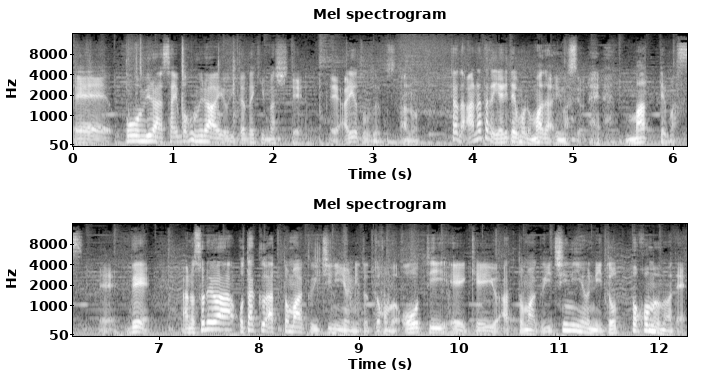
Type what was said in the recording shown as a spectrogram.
えーフォーミュラー、サイバーフォーミュラー愛をいただきまして、えーありがとうございます。あの、ただあなたがやりたいものまだありますよね 待ってます、えー、であのそれはオタクアットマーク 1242.com OTAKU アットマーク 1242.com まで、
